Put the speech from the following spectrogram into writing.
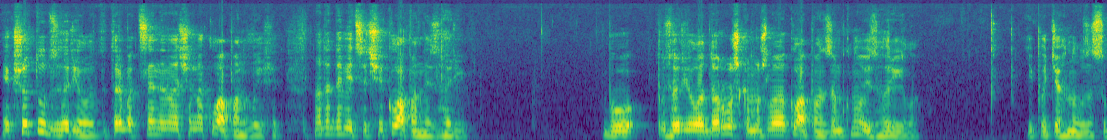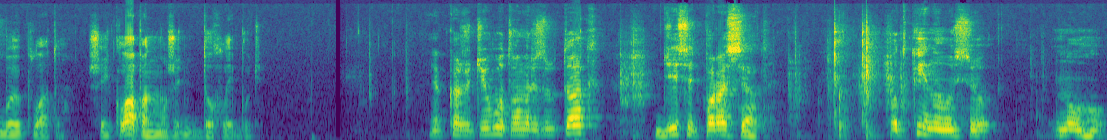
Якщо тут згоріло, то треба, це не наче на клапан вихід. Треба дивитися, чи клапан не згорів. Бо згоріла дорожка, можливо, клапан замкнув і згоріло. І потягнув за собою плату. Ще й клапан може дохлий бути. Як кажуть, і от вам результат 10 поросят. Откинув ось ногу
